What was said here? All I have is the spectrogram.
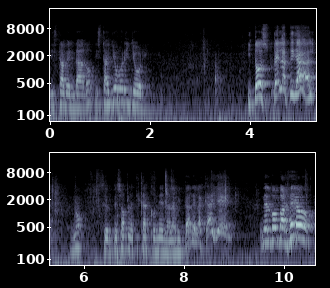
y está vendado y está llore y llore. Y todos, pélate ya. No, se empezó a platicar con él a la mitad de la calle, en el bombardeo.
